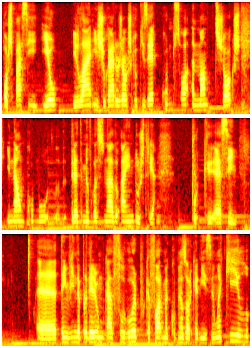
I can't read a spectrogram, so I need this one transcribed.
para o espaço e eu ir lá e jogar os jogos que eu quiser como só amante de jogos e não como diretamente relacionado à indústria. Porque é assim, Uh, tem vindo a perder um bocado de fulgor porque a forma como eles organizam aquilo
